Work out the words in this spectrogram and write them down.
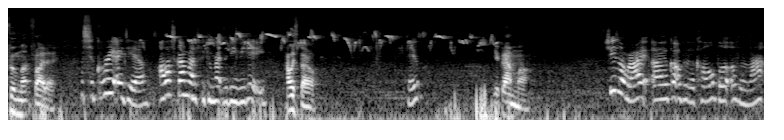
Film Night Friday. That's a great idea. I'll ask Grandma if we can rent the DVD. How is Beryl? Who? Your grandma. She's alright. I got a bit of a cold, but other than that.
